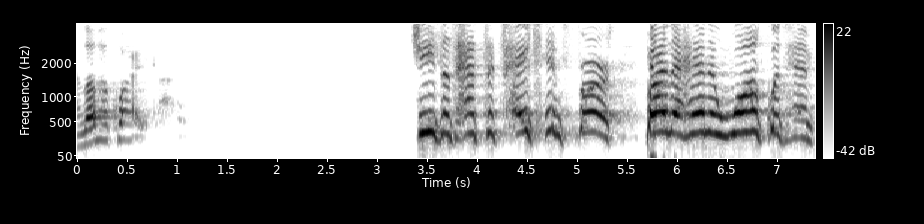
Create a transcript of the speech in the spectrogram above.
I love how quiet it got. Jesus had to take him first by the hand and walk with him.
